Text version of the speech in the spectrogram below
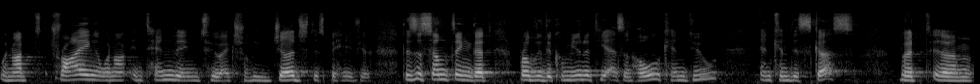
we're not trying and we're not intending to actually judge this behavior. This is something that probably the community as a whole can do and can discuss, but um,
